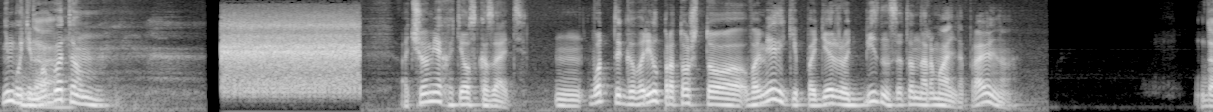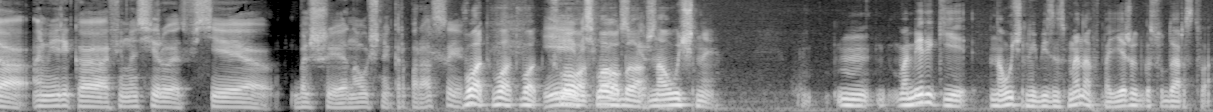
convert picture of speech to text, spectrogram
Не будем Да. об этом. О чем я хотел сказать? Вот ты говорил про то, что в Америке поддерживать бизнес это нормально, правильно? Да, Америка финансирует все большие научные корпорации. Вот, вот, вот. И слово, слово было научные. В Америке научных бизнесменов поддерживает государство.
